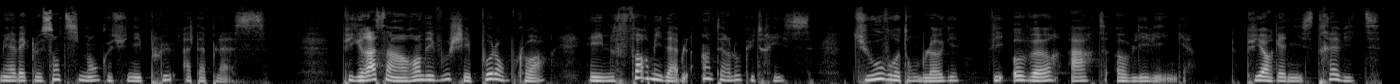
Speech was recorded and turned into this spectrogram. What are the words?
mais avec le sentiment que tu n'es plus à ta place. Puis grâce à un rendez-vous chez Pôle Emploi et une formidable interlocutrice, tu ouvres ton blog The Over Art of Living. Puis organises très vite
